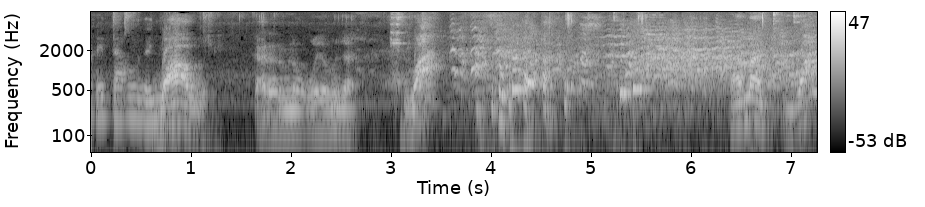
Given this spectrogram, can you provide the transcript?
nakita akong ganyan. Wow! Kaya naman ng kuya mo dyan. What? Tama. What?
